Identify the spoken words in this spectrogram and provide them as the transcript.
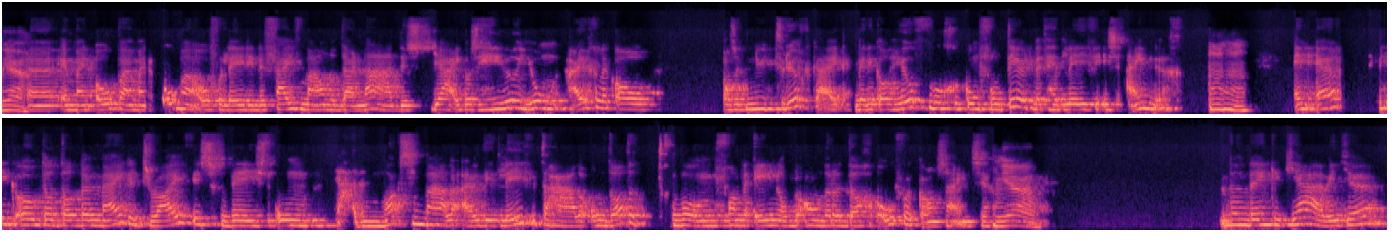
Ja. Uh, en mijn opa en mijn oma overleden in de vijf maanden daarna. Dus ja, ik was heel jong. Eigenlijk al, als ik nu terugkijk, ben ik al heel vroeg geconfronteerd met het leven is eindig. Mm -hmm. En er, ik ook dat dat bij mij de drive is geweest om ja, de maximale uit dit leven te halen. Omdat het gewoon van de ene op de andere dag over kan zijn, zeg maar. Ja. Dan denk ik, ja, weet je,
